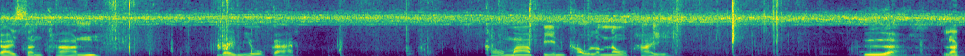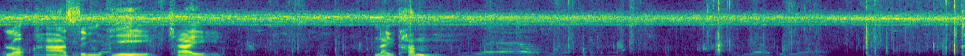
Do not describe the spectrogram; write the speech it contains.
กายสังขารได้มีโอกาส เข้ามาปีนเขาลำเนาภัย เพื่อลัดเลาะหาสิ่งที่ใช่ในถ้ำค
